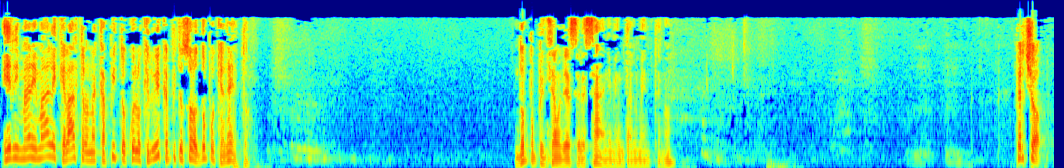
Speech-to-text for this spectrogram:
e rimane male che l'altro non ha capito quello che lui ha capito solo dopo che ha detto. Dopo pensiamo di essere sani mentalmente, no? Perciò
